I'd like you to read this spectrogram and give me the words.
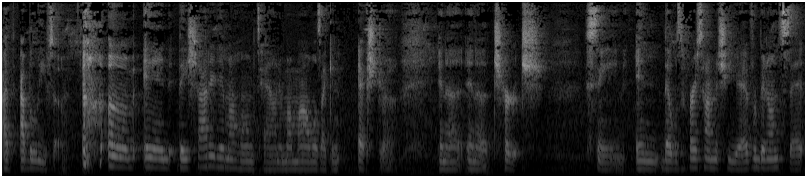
I, I believe so. um, and they shot it in my hometown, and my mom was like an extra in a in a church scene, and that was the first time that she had ever been on set.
